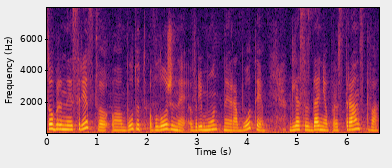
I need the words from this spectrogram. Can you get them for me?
Собранные средства а, будут вложены в ремонтные работы для создания пространства,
